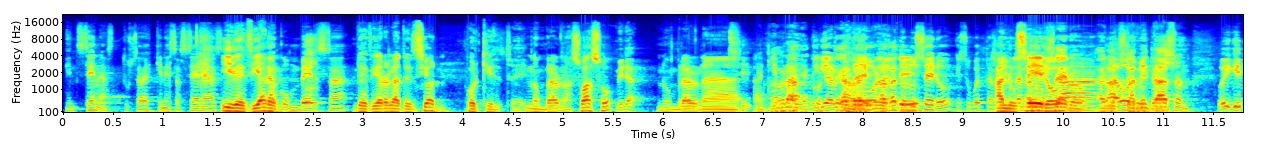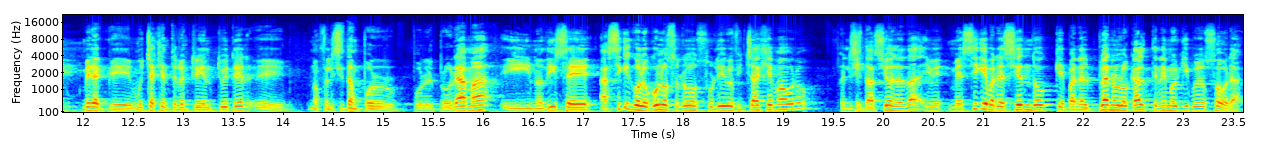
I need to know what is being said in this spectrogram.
En cenas, tú sabes que en esas cenas Y desviaron. la conversa Desviaron la atención porque Sí. nombraron a Suazo, Mira. nombraron a, Sí. ¿a quién A más? Brian y al Cortés. gato, A Gato. Lucero, que supuestamente A Lucero. está A Lucero. También son- Oye, que mira que mucha gente nos escribe en Twitter, eh, nos felicitan por, por el programa y nos dice, así que Colo Colo cerró su libro de fichaje, Mauro. Felicitaciones, ¿verdad? Y me, me sigue pareciendo que para el plano local tenemos equipo de sobra.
